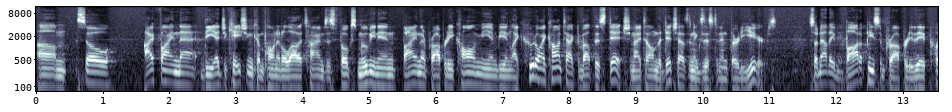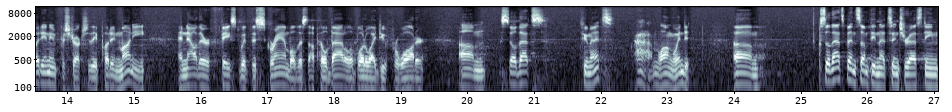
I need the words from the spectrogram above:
Um, so I find that the education component a lot of times is folks moving in, buying their property, calling me and being like, who do I contact about this ditch? And I tell them the ditch hasn't existed in 30 years. So now they bought a piece of property, they put in infrastructure, they put in money, and now they're faced with this scramble, this uphill battle of what do I do for water? Um, so that's two minutes? God, I'm long-winded. Um, so that's been something that's interesting.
